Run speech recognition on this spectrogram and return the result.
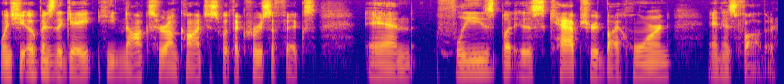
When she opens the gate, he knocks her unconscious with a crucifix and flees but is captured by Horn and his father.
